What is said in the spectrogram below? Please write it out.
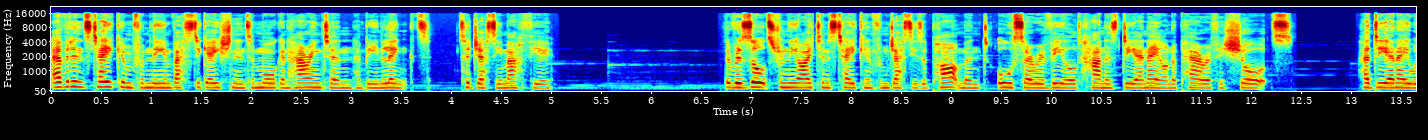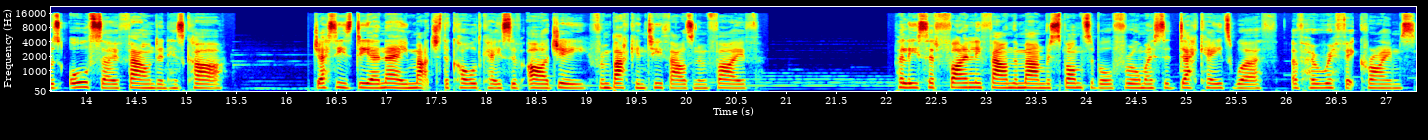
Evidence taken from the investigation into Morgan Harrington had been linked to Jesse Matthew. The results from the items taken from Jesse's apartment also revealed Hannah's DNA on a pair of his shorts. Her DNA was also found in his car. Jesse's DNA matched the cold case of RG from back in 2005. Police had finally found the man responsible for almost a decade's worth of horrific crimes.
